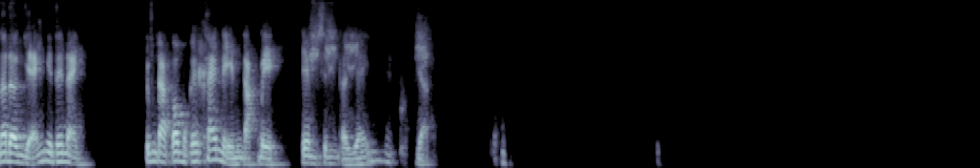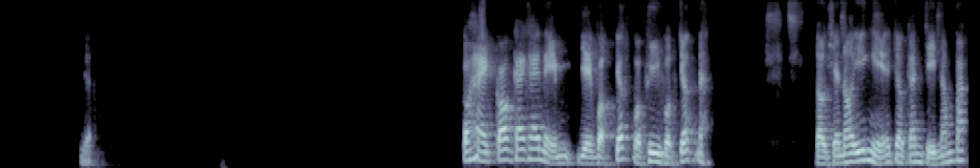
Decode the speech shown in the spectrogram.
Nó đơn giản như thế này. Chúng ta có một cái khái niệm đặc biệt. Cho em xin tờ giấy dạ dạ. Có hai, có cái khái niệm về vật chất và phi vật chất nè. Tôi sẽ nói ý nghĩa cho các anh chị nắm bắt.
